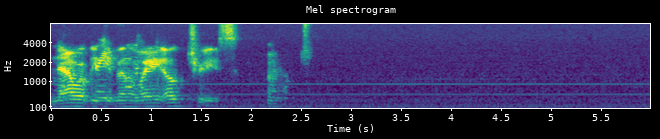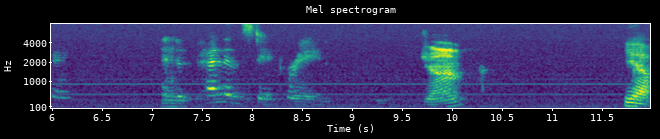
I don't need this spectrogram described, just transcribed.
now we'll be Great giving point. away oak trees. okay. Independence Day Parade. John? Yeah,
